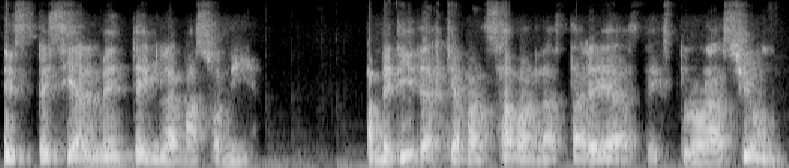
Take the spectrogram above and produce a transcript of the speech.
especialmente en la Amazonía. A medida que avanzaban las tareas de exploración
